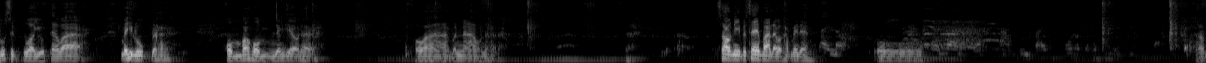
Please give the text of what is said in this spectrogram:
รู้สึกตัวอยู่แต่ว่าไม่ลุกนะฮะผมผ้าห่มอย่างเดียวนะฮะเพราะว่ามันหนาวนะฮะเศร้านี้ไปใส่บาตรอะไรบ้างครับไม่แดงใส่หรอกโอ้ ใส่ว่าแล้วก็ข้าวกินไปพูดแล้วก็ไปกิน ครับ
